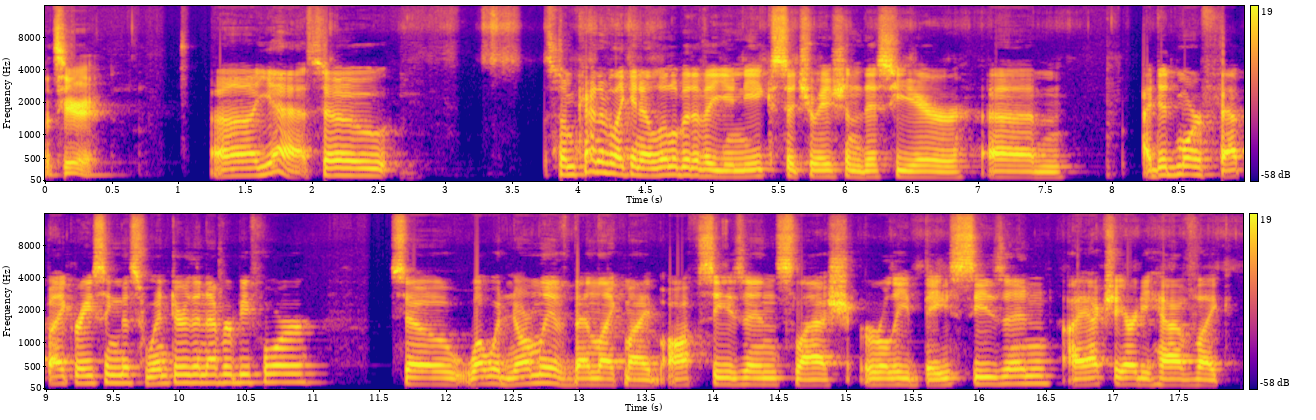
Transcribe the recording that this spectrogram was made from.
Let's hear it. Uh, yeah. So, so I'm kind of like in a little bit of a unique situation this year. Um, I did more fat bike racing this winter than ever before. So, what would normally have been like my off season slash early base season, I actually already have like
